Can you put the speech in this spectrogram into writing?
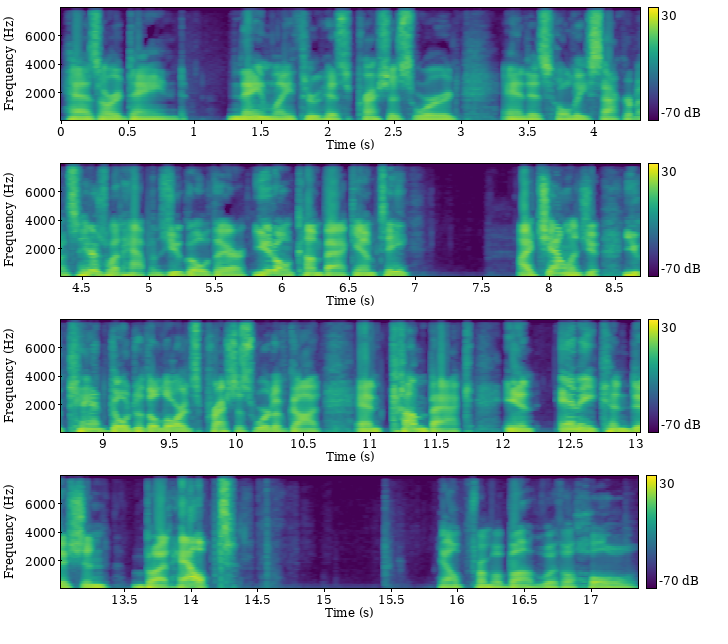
has ordained namely through his precious word and his holy sacraments. Here's what happens you go there, you don't come back empty. I challenge you, you can't go to the Lord's precious word of God and come back in any condition but helped. Help from above with a whole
